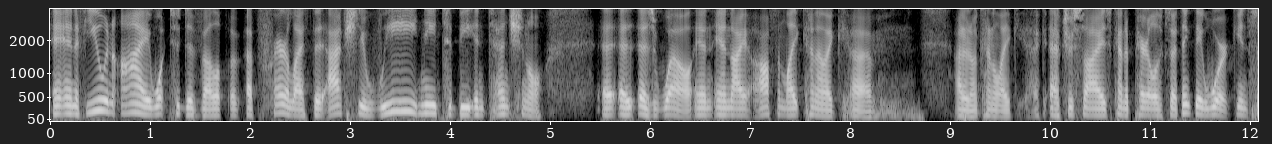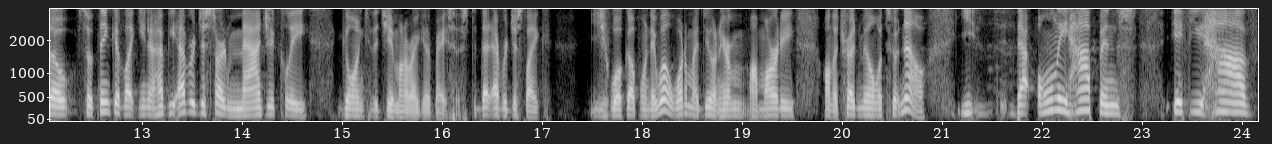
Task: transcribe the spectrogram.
And if you and I want to develop a, a prayer life, that actually we need to be intentional as, as well. And and I often like kind of like. Uh, I don't know, kind of like exercise kind of parallels because I think they work. And so, so think of like, you know, have you ever just started magically going to the gym on a regular basis? Did that ever just like, you just woke up one day, well, what am I doing here? I'm, I'm already on the treadmill. What's going? No, you, that only happens if you have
